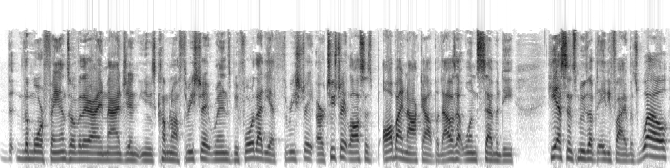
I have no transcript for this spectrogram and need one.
the, the more fans over there, I imagine. You know, he's coming off three straight wins. Before that, he had three straight or two straight losses, all by knockout, but that was at 170. He has since moved up to 85 as well.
